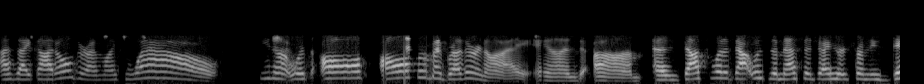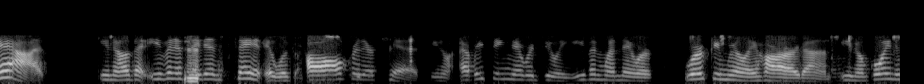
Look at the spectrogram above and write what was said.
as I got older, I'm like, wow, you know, it was all all for my brother and I, and um, and that's what that was the message I heard from these dads you know that even if they didn't say it it was all for their kids you know everything they were doing even when they were working really hard um you know going to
